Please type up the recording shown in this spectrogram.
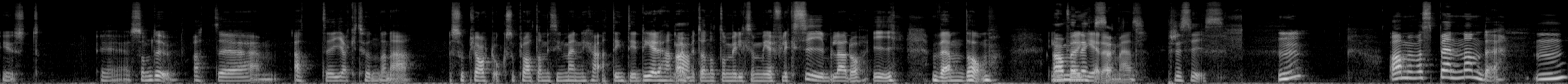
just eh, som du. Att, eh, att jakthundarna såklart också pratar med sin människa, att det inte är det det handlar om, Ja. utan att de är liksom mer flexibla då i vem de Ja, interagerar exakt. med. Precis. Mm. Ja men vad spännande. Mm.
